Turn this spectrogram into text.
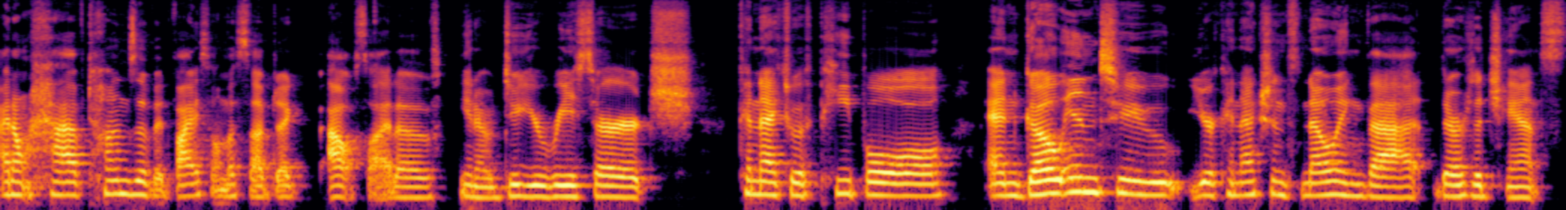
I don't have tons of advice on the subject outside of, you know, do your research, connect with people, and go into your connections knowing that there's a chance,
